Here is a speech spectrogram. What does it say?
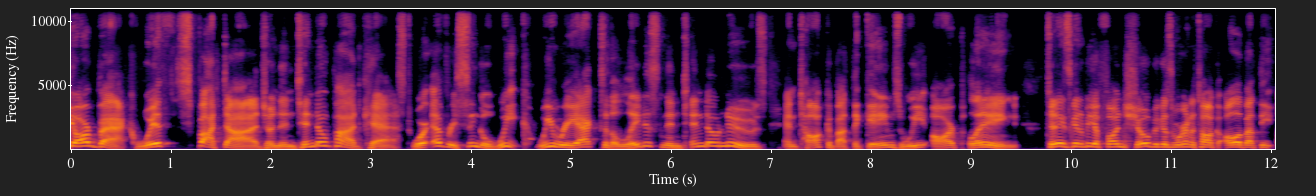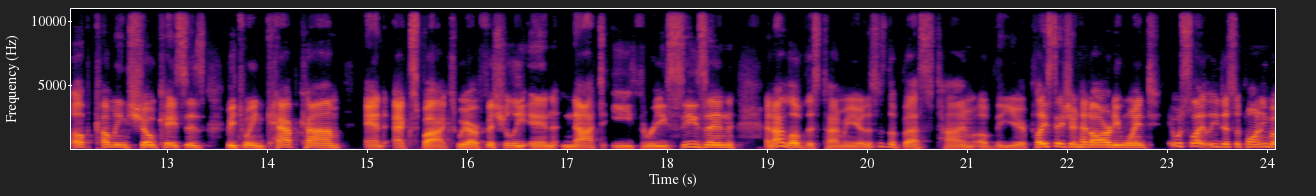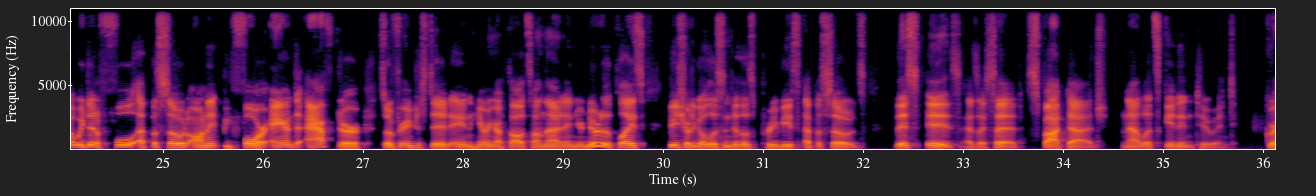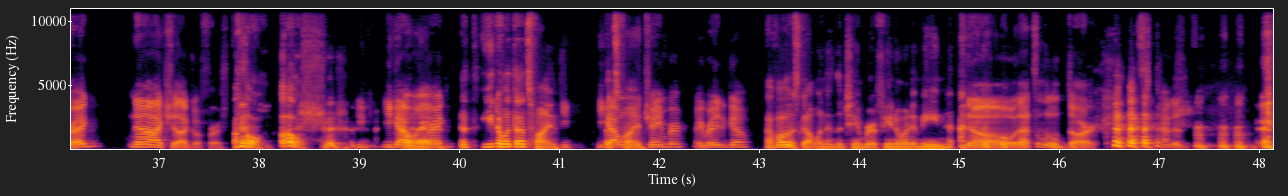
We are back with Spot Dodge, a Nintendo podcast where every single week we react to the latest Nintendo news and talk about the games we are playing. Today's going to be a fun show because we're going to talk all about the upcoming showcases between Capcom and Xbox. We are officially in not E3 season, and I love this time of year. This is the best time of the year. PlayStation had already went. It was slightly disappointing, but we did a full episode on it before and after. So if you're interested in hearing our thoughts on that and you're new to the place, be sure to go listen to those previous episodes. This is, as I said, Spot Dodge. Now let's get into it. Greg? No, actually, I'll go first. Oh, oh, You, you got Oh, one, man. Greg? That- you know what? That's fine. You, you That's got one in the chamber? Are you ready to go? I've always got one in the chamber, if you know what I mean. No, that's a little dark. It's kind of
